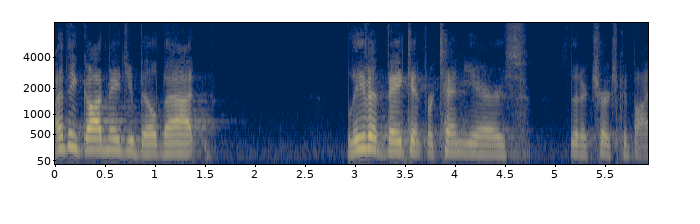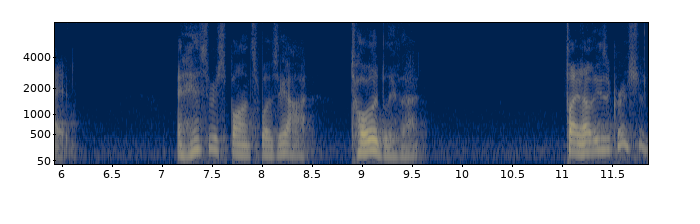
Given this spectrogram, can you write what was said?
I think God made you build that. Leave it vacant for 10 years so that a church could buy it. And his response was, Yeah, totally believe that. Find out he's a Christian.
